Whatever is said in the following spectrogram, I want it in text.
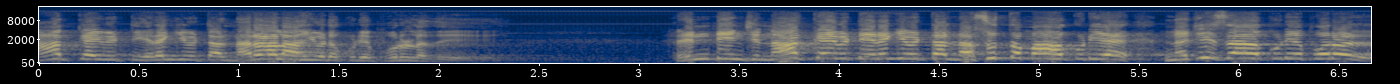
நாக்கை விட்டு இறங்கி விட்டால் நரகலாக ஆகிவிடக்கூடிய பொருள் அது. ரெண்டு இன்ச்சு நாக்கை விட்டு இறங்கி விட்டால் நசுத்தமாகக்கூடிய நஜீஸாகக்கூடிய பொருள்.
